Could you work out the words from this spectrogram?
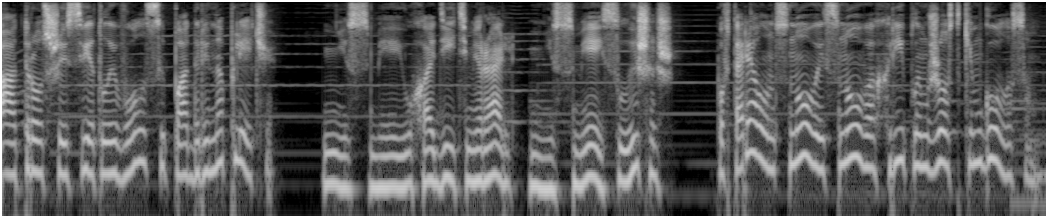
а отросшие светлые волосы падали на плечи. «Не смей уходить, Мираль, не смей, слышишь?» Повторял он снова и снова хриплым жестким голосом.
